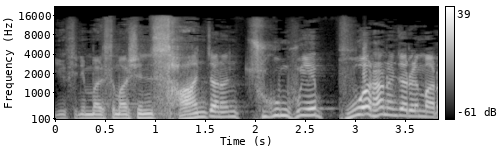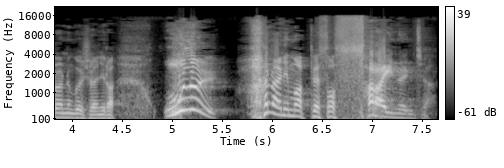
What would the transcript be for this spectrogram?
예수님 말씀하신 산자는 죽음 후에 부활하는 자를 말하는 것이 아니라 오늘 하나님 앞에서 살아있는 자.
